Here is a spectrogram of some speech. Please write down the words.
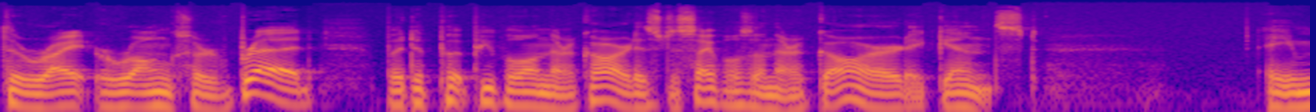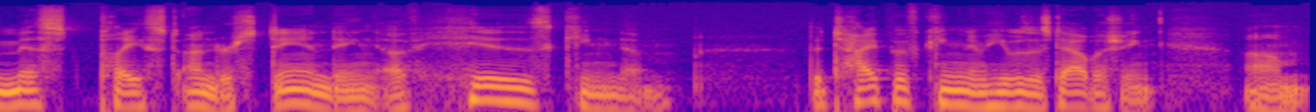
the right or wrong sort of bread, but to put people on their guard, his disciples on their guard against a misplaced understanding of his kingdom, the type of kingdom he was establishing, um,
